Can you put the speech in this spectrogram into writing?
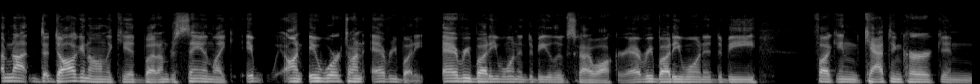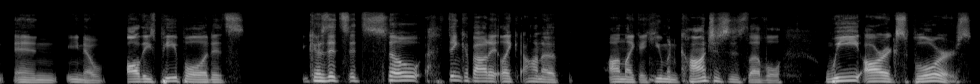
I'm not d- dogging on the kid, but I'm just saying, like it on it worked on everybody. Everybody wanted to be Luke Skywalker. Everybody wanted to be fucking Captain Kirk, and and you know all these people. And it's because it's it's so think about it like on a on like a human consciousness level we are explorers.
